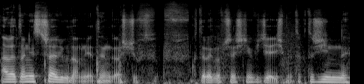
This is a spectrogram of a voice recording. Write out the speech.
Ale to nie strzelił do mnie ten gościu, którego wcześniej widzieliśmy. To ktoś inny.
